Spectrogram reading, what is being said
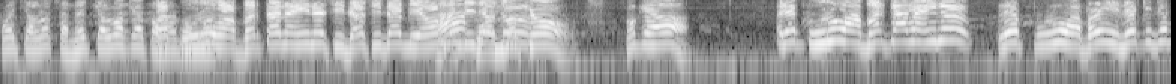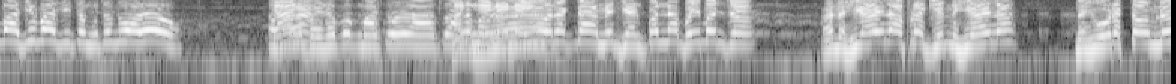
કોઈ ચલો તમે ચલો કે તમારા પૂરું વાભરતા નહીં ને સીધા સીધા દેવા? માંડી જાવ કયો? શું કે હા. અરે પૂરું વાભરતા નહીં ને. અરે પૂરું વાભરે એને કીધું બાજુ બાજુ તો હું તો દોડ્યો. તમારા ભાઈ કોક મારતો અને મને નહીં ઓળખતા અમે જેનપણ ના ભાઈ બનશો નહીં આયેલા? આપણે ઘેર નહીં આયેલા? નહીં ઓળખતા અમને?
